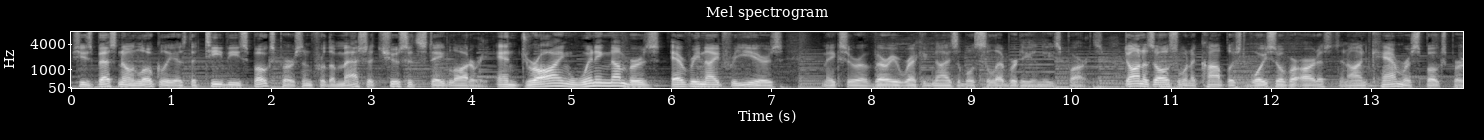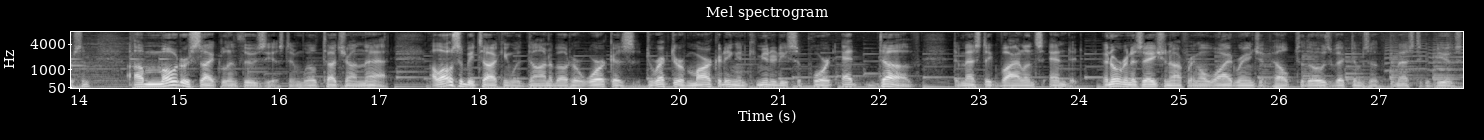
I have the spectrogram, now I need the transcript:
She's best known locally as the TV spokesperson for the Massachusetts State Lottery, and drawing winning numbers every night for years makes her a very recognizable celebrity in these parts. Dawn is also an accomplished voiceover artist, an on camera spokesperson, a motorcycle enthusiast, and we'll touch on that. I'll also be talking with Dawn about her work as Director of Marketing and Community Support at Dove, Domestic Violence Ended, an organization offering a wide range of help to those victims of domestic abuse.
